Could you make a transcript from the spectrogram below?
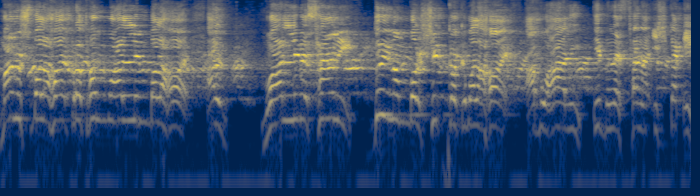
মানুষ বলা হয়, প্রথম মোয়াল্লিম বলা হয়। আর মোয়াল্লিমে সানি দুই নম্বর শিক্ষক বলা হয় আবু আলী ইবনে সানা ইস্তাকি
